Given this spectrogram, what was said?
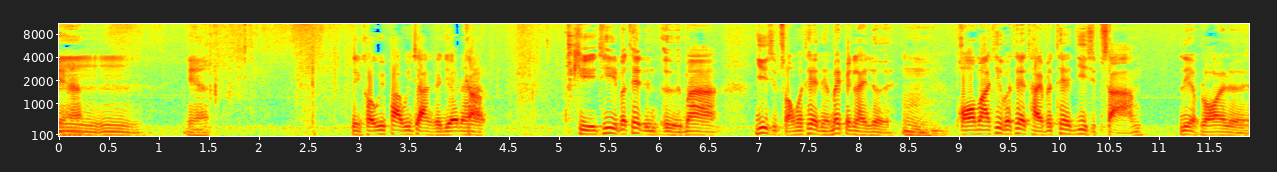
เนี่ยฮะอืมอืมเนี่ยฮะนี่เขาวิพากษ์วิจารณ์กันเยอะนะครัฮะบขี่ที่ประเทศอื่น ๆ มา 22 ประเทศเนี่ยไม่เป็นไรเลย อืม พอมาที่ประเทศไทยประเทศ 23 เรียบร้อยเลย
